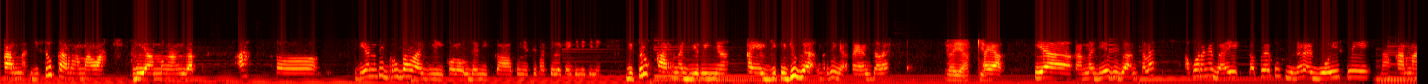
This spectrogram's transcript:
Karena justru karena malah dia menganggap ah uh, dia nanti berubah lagi kalau udah nikah punya sifat jelek kayak gini-gini. Justru karena dirinya kayak gitu juga ngerti nggak? Kayak misalnya nggak yakin. kayak iya karena dia juga misalnya aku orangnya baik tapi aku sebenarnya egois nih. Nah karena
